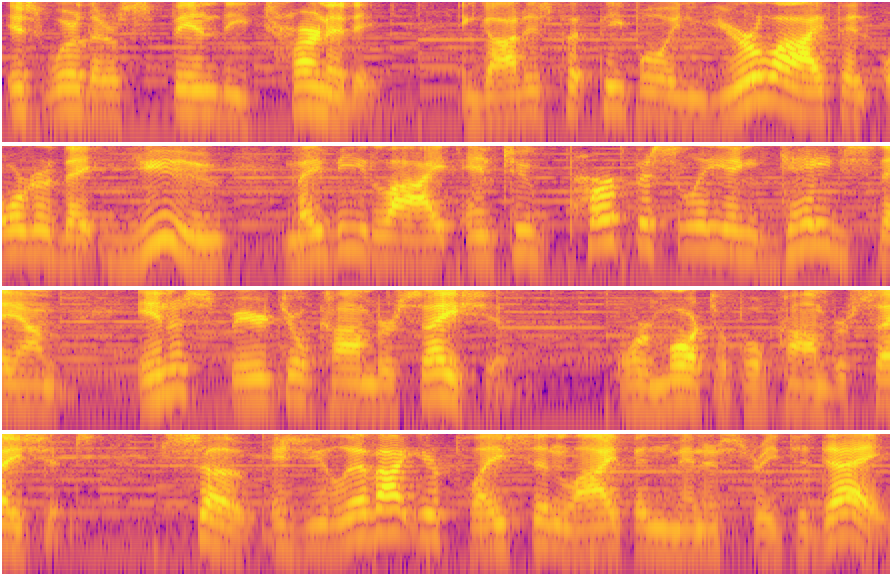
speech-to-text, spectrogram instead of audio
is where they'll spend eternity. And God has put people in your life in order that you may be light and to purposely engage them in a spiritual conversation or multiple conversations. So, as you live out your place in life and ministry today,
